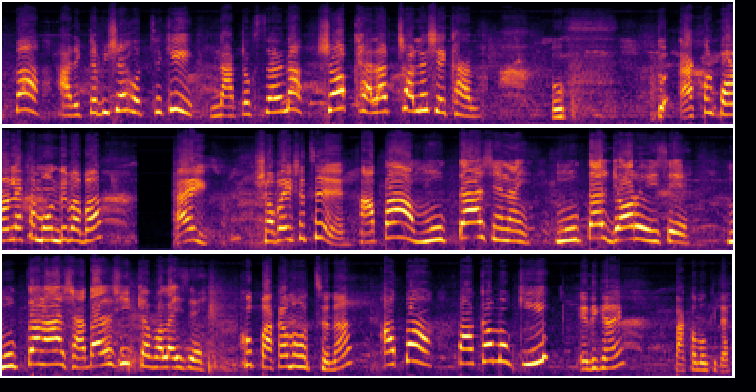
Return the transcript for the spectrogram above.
আপা আরেকটা বিষয় হচ্ছে কি নাটক স্যার না সব খেলার ছলে শেখান। উফ তো এখন পড়ালেখা মন দে বাবা? এই সবাই এসেছে? আপা মুক্তা আসে নাই। মুক্তার জ্বর হইছে। মুক্তা না সাঁতারে শিক্ষা ফলাইছে। খুব পাকামো হচ্ছে না? আপা পাকামো কি? এদিকে আয় পাকামো কি দেখ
